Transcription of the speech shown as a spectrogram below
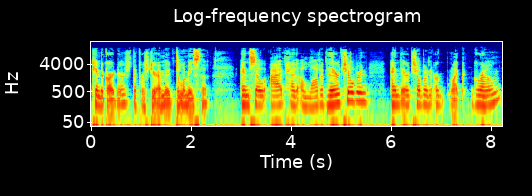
kindergartners the first year I moved to Lamesa. And so I've had a lot of their children, and their children are like grown,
